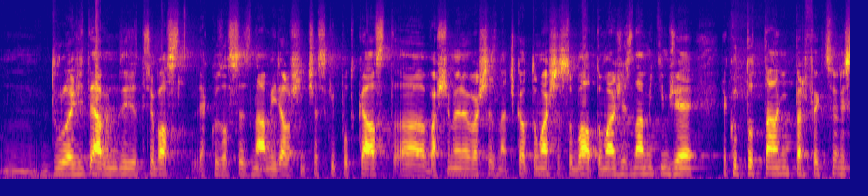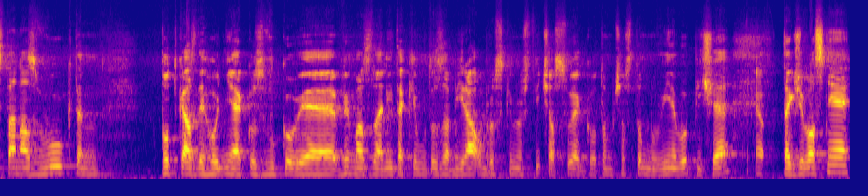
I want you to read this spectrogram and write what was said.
hm, důležité. Já vím, že třeba jako zase známý další český podcast, vaše jméno, vaše značka, Tomáše Sobola. Tomáš je známý tím, že je jako totální perfekcionista na zvuk, ten podcast je hodně jako zvukově vymazlený, taky mu to zabírá obrovské množství času, jak o tom často mluví nebo píše. Jo. Takže vlastně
